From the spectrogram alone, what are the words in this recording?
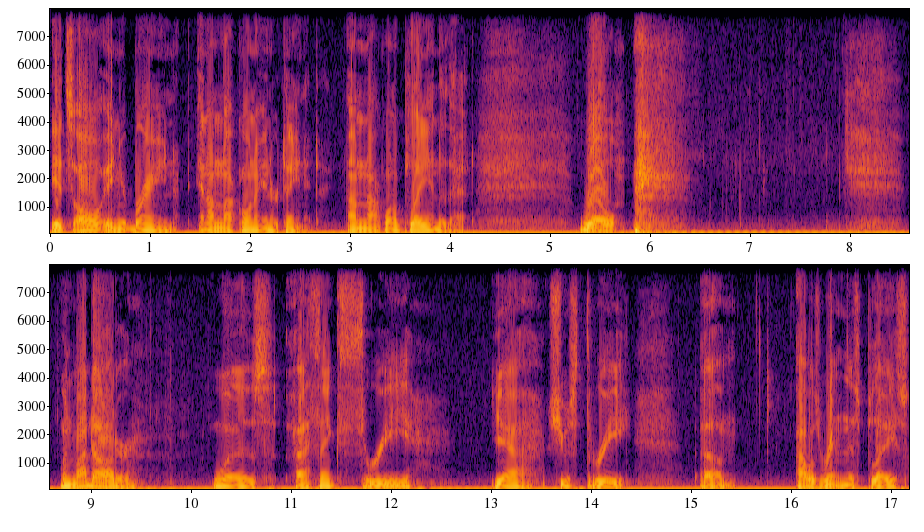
it's all in your brain, and I'm not going to entertain it. I'm not going to play into that. Well, when my daughter was, I think, three yeah, she was three. Um, I was renting this place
